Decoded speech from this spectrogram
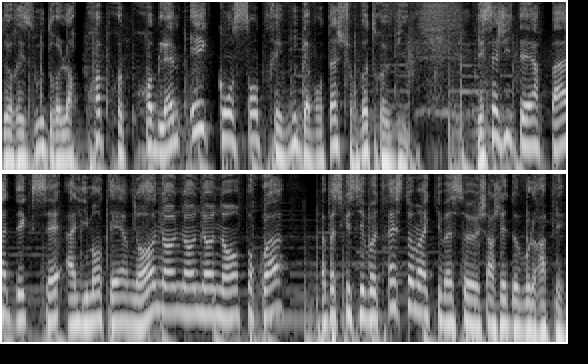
de résoudre leurs propres problèmes et concentrez-vous davantage sur votre vie. Les sagittaires, pas d'excès alimentaire. Non, non, non, non, non. Pourquoi? Bah, Parce que c'est votre estomac qui va se charger de vous le rappeler.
